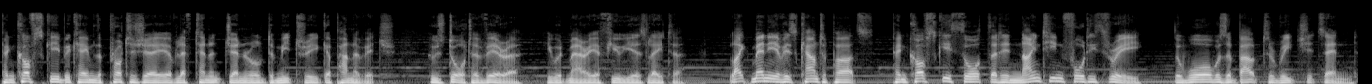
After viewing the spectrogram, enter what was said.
Penkovsky became the protege of Lieutenant General Dmitry Gapanovich, whose daughter Vera he would marry a few years later. Like many of his counterparts, Penkovsky thought that in 1943, the war was about to reach its end.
